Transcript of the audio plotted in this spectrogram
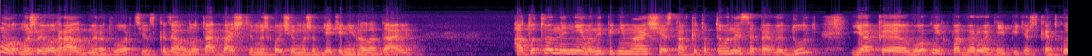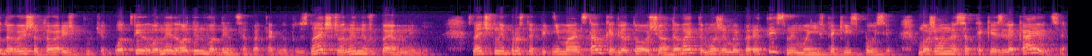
Ну можливо, грали в миротворців, сказали: ну так, бачите, ми ж хочемо, щоб діти не голодали. А тут вони ні, вони піднімають ще ставки. Тобто вони себе ведуть як е, гопнік подворотній Пітерський, откуда вийшов товариш Путін. От вони один в один себе так ведуть. Значить, вони не впевнені. Значить, вони просто піднімають ставки для того, що а давайте, може, ми перетиснемо їх в такий спосіб. Може, вони все таки злякаються.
